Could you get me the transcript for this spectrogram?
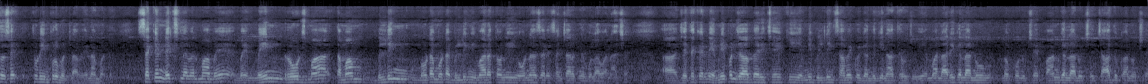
સોસાયટી થોડી ઇમ્પ્રુવમેન્ટ લાવે એના માટે. સેકન્ડ નેક્સ્ટ લેવલમાં અમે મેઇન રોડ્સમાં તમામ બિલ્ડિંગ મોટા મોટા બિલ્ડિંગ ઇમારતોની ઓનર્સ અને સંચાલકને બોલાવવાના છે. અ, જેથી કરીને એમની પણ જવાબદારી છે કે એમની બિલ્ડિંગ સામે કોઈ ગંદકી ના થવું જોઈએ. એમાં લારી ગલ્લાનું લોકોનું છે પાન ગલ્લાનું છે ચા દુકાનો છે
